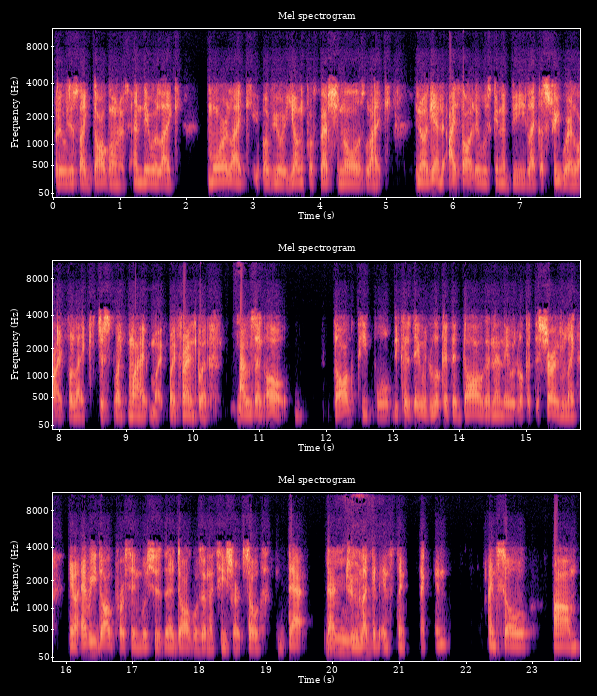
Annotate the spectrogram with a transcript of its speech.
but it was just like dog owners. And they were like more like of your young professionals, like, you know, again, I thought it was going to be like a streetwear line for like just like my, my, my friends, but I was like, oh, dog people, because they would look at the dog and then they would look at the shirt and be like, you know, every dog person wishes their dog was on a t-shirt. So that, that drew Mhm. like an instant connection. And so, um,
